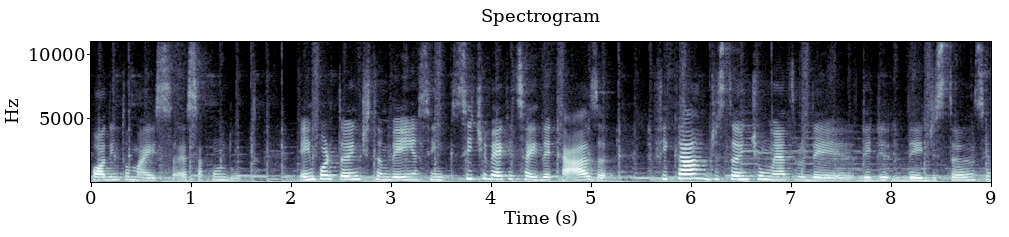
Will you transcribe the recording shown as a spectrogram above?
podem tomar essa conduta. É importante também, assim, se tiver que sair de casa, ficar distante um metro de, de, de distância,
